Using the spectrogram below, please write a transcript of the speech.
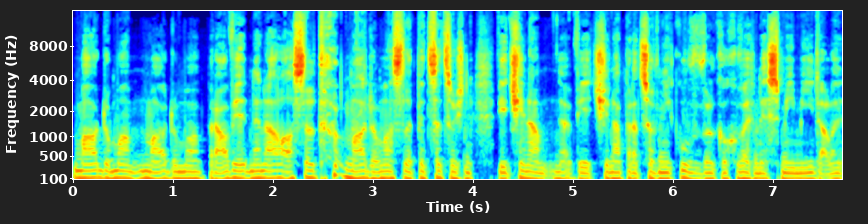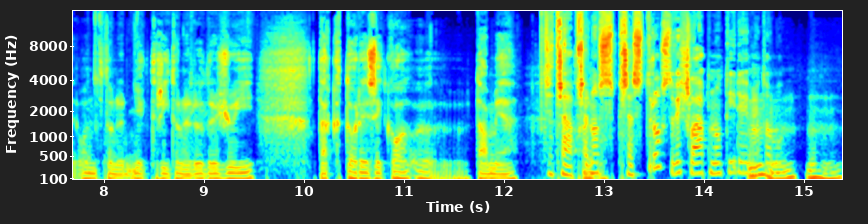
má doma, má doma právě nenahlásil to, má doma slepice, což většina, většina pracovníků v Velkochovech nesmí mít, ale oni to, někteří to nedodržují, tak to riziko uh, tam je. Že třeba přenos ano. přes trus vyšlápnutý, dejme mm-hmm, tomu. Mm-hmm.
